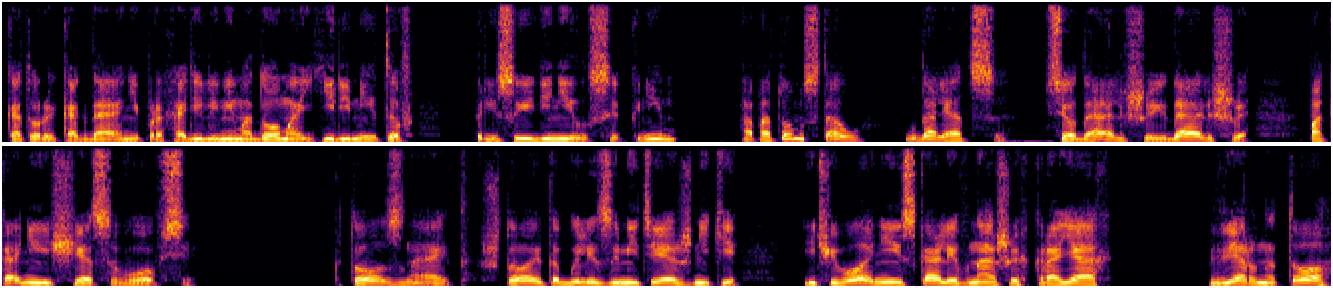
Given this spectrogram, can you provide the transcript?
который, когда они проходили мимо дома еремитов, присоединился к ним, а потом стал удаляться все дальше и дальше, пока не исчез вовсе. Кто знает, что это были за мятежники и чего они искали в наших краях. Верно то,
